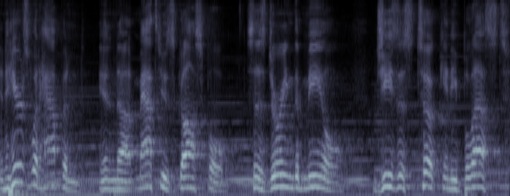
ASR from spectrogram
And here's what happened in uh, Matthew's gospel. It says, During the meal, Jesus took and he blessed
